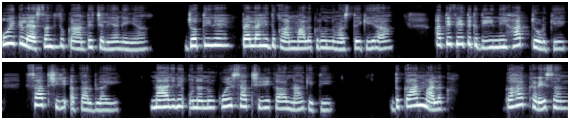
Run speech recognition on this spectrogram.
ਉਹ ਇੱਕ ਲੈਸਾਂ ਦੀ ਦੁਕਾਨ ਤੇ ਚਲੀਆਂ ਗਈਆਂ। ਜੋਤੀ ਨੇ ਪਹਿਲਾਂ ਹੀ ਦੁਕਾਨ ਮਾਲਕ ਨੂੰ ਨਮਸਤੇ ਕਿਹਾ ਅਤੇ ਫਿਰ ਤਕਦੀਰ ਨੇ ਹੱਥ ਜੋੜ ਕੇ ਸਤਿ ਸ਼੍ਰੀ ਅਕਾਲ ਬੁਲਾਈ। ਨਾਜ ਨੇ ਉਹਨਾਂ ਨੂੰ ਕੋਈ ਸਤਿ ਸ਼੍ਰੀ ਅਕਾਲ ਨਾ ਕੀਤੀ। ਦੁਕਾਨ ਮਾਲਕ ਗਾਹਕ ਖੜੇ ਸਨ।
